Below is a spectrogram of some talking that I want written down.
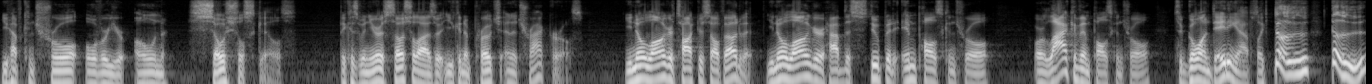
you have control over your own social skills. Because when you're a socializer, you can approach and attract girls. You no longer talk yourself out of it. You no longer have this stupid impulse control or lack of impulse control to go on dating apps like, duh, duh,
